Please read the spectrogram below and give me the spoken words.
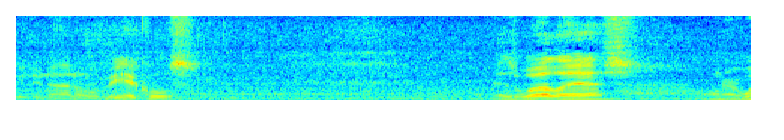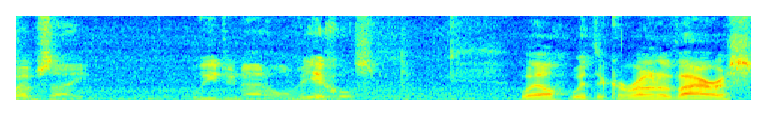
We do not hold vehicles. As well as on our website, we do not hold vehicles. Well, with the coronavirus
